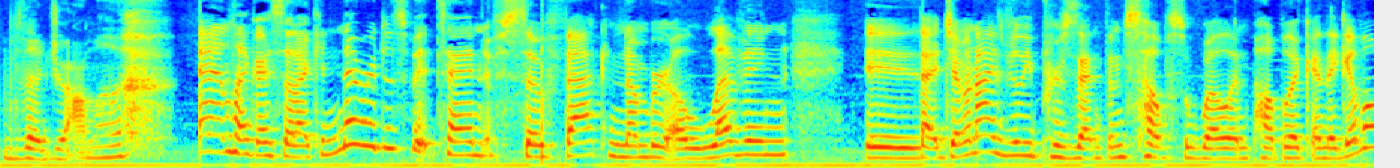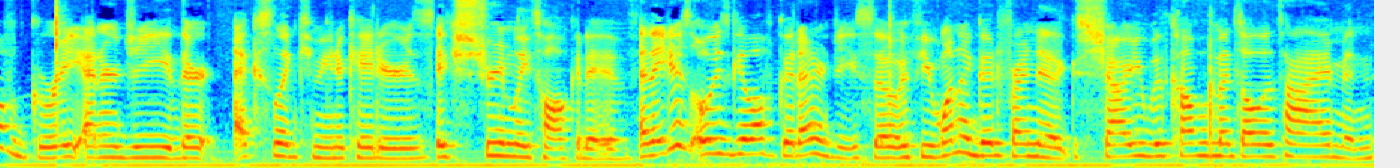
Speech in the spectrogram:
the drama. and like I said, I can never just fit 10, so fact number 11 is that Geminis really present themselves well in public and they give off great energy. They're excellent communicators, extremely talkative, and they just always give off good energy. So if you want a good friend to shower you with compliments all the time and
